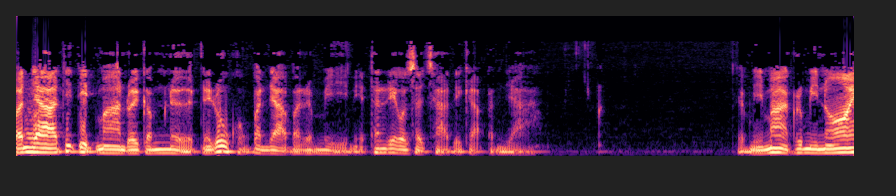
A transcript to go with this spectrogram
ปัญญาที่ติดมาโดยกำเนิดในรูปของปัญญาบารมีเนี่ยท่านเรียกว่าสัจชาติกะปัญญา จะมีมากหรือมีน้อย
